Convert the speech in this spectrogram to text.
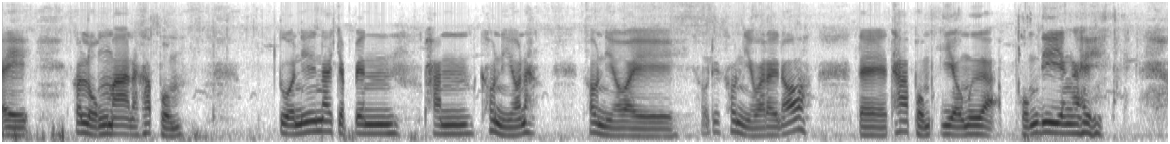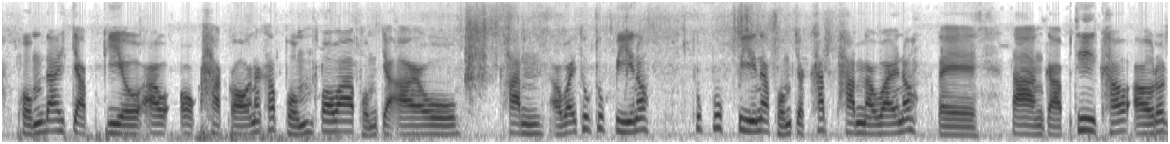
ไอ้ก็หลงมานะครับ ผม ตัวนี้น่าจะเป็นพันข้าวเหนียวนะข้าวเหนียวไอ้เขาเรียกข้าวเหนียวอะไรเนาะ แต่ถ้าผมเกี่ยวมืออะผมดียังไง ผมได้จับเกี่ยวเอาออกหักออกนะครับ ผมเพราะว่าผมจะเอาพันเอาไว้ทุกๆ ปีเนาะทุกๆปีนะผมจะคัดพันเอาไว้เนาะแต่ต่างกับที่เขาเอารถ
